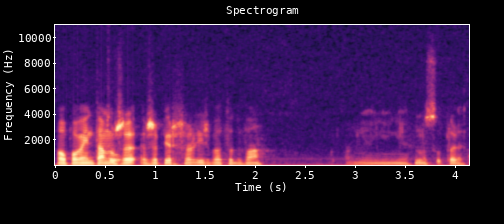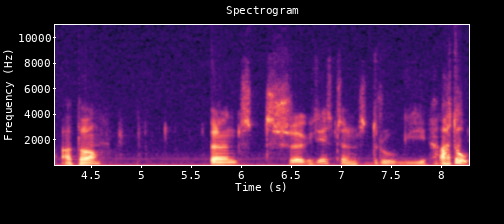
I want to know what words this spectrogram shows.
O, pamiętam, Tu? że, że pierwsza liczba to 2. o nie, nie, nie, no super. A to? Challenge 3, gdzie jest challenge drugi? A tu!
